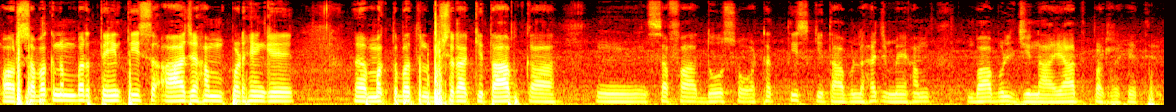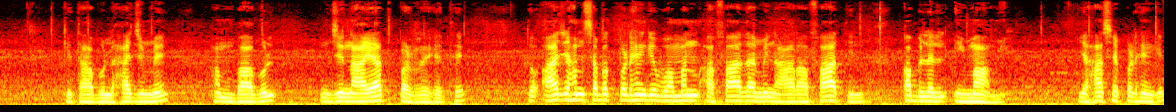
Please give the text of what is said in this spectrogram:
اور سبق نمبر تینتیس آج ہم پڑھیں گے مکتبۃ البشرا کتاب کا صفحہ دو سو اٹھتیس، کتاب الحج میں ہم باب الجنایات پڑھ رہے تھے۔ کتاب الحج میں ہم باب الجنایات پڑھ رہے تھے۔ تو آج ہم سبق پڑھیں گے، ومن افاد من عرفات قبل الامام یہاں سے پڑھیں گے۔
